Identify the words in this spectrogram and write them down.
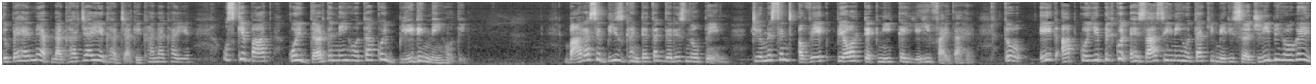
दोपहर में अपना घर जाइए, घर जाके खाना खाइए। उसके बाद कोई दर्द नहीं होता, कोई ब्लीडिंग नहीं होती। 12 से 20 घंटे तक there is no pain tumescent awake pure technique का यही फ़ायदा है। तो एक आपको ये बिल्कुल एहसास ही नहीं होता कि मेरी सर्जरी भी हो गई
